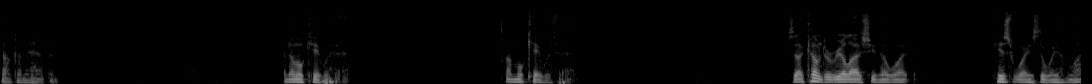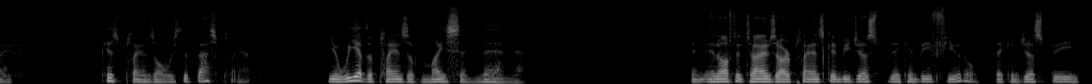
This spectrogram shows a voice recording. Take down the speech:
not going to happen. And I'm okay with that. I'm okay with that. Because I come to realize, you know what? His way is the way of life. His plan is always the best plan. You know, we have the plans of mice and men. And, and oftentimes our plans can be just, they can be futile. They can just be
